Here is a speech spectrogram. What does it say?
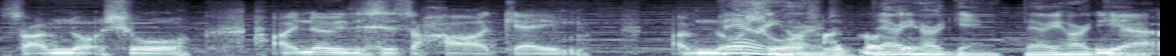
so I'm not sure. I know this is a hard game. I'm not Very sure if hard. I've got Very the- hard game. Very hard game. Yeah.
